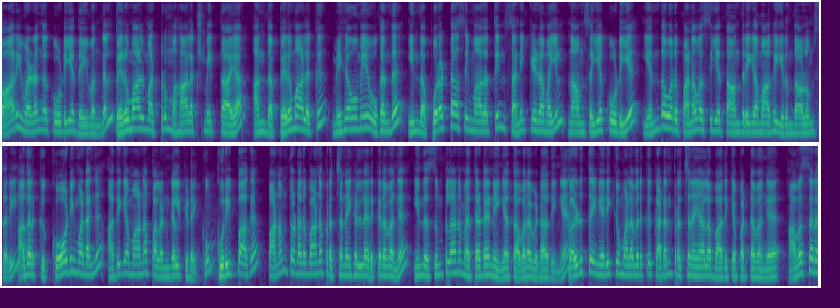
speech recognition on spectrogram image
வாரி வழங்கக்கூடிய தெய்வங்கள் பெருமாள் மற்றும் மகாலட்சுமி தாயார் அந்த பெருமாளுக்கு மிகவுமே உகந்த இந்த புரட்டாசி மாதத்தின் சனிக்கிழமையில் நாம் செய்யக்கூடிய எந்த ஒரு பணவசிய தாந்திரிகமாக இருந்தாலும் சரி அதற்கு கோடி மடங்கு அதிகமான பலன்கள் கிடைக்கும். குறிப்பாக பணம் தொடர்பான பிரச்சனைகள்ல இருக்கிறவங்க இந்த சிம்பிளான மெத்தடை நீங்க தவற விடாதீங்க. கழுத்தை நெரிக்கும் அளவிற்கு கடன் பிரச்சனையால பாதிக்கப்பட்டவங்க அவசர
